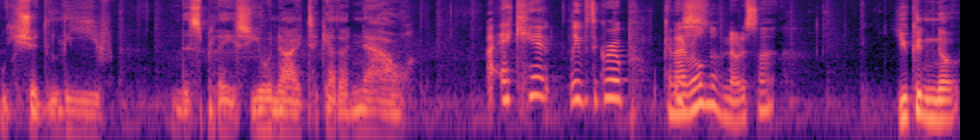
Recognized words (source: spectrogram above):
We should leave this place, you and I together now. I, I can't leave the group. Can I roll to have noticed that? You can know.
